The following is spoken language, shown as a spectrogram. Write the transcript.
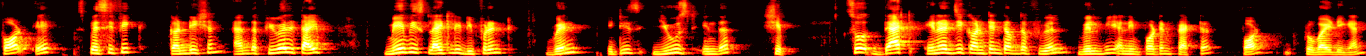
for a specific condition and the fuel type may be slightly different when it is used in the ship. So, that energy content of the fuel will be an important factor for providing an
